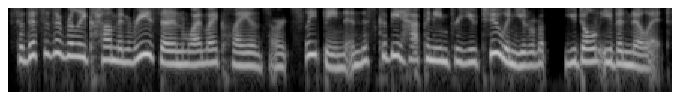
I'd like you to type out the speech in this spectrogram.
So, this is a really common reason why my clients aren't sleeping. And this could be happening for you too, and you, you don't even know it.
